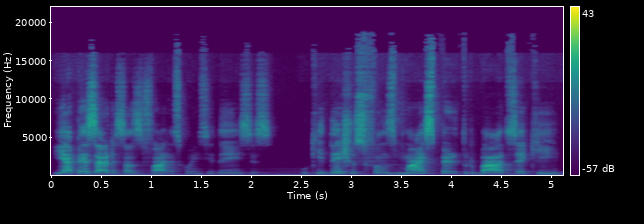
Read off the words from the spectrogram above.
E apesar dessas várias coincidências, o que deixa os fãs mais perturbados é que,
